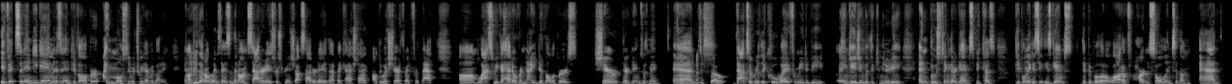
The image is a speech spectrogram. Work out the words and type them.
if it's an indie game and it's an indie developer, I mostly retweet everybody. And I'll mm-hmm. do that on Wednesdays. And then on Saturdays for Screenshot Saturday, that big hashtag, I'll do a share thread for that. Um, last week I had over 90 developers share their games with me. Oh, and oh, nice. so that's a really cool way for me to be engaging with the community and boosting their games because people need to see these games. That people put a lot of heart and soul into them and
